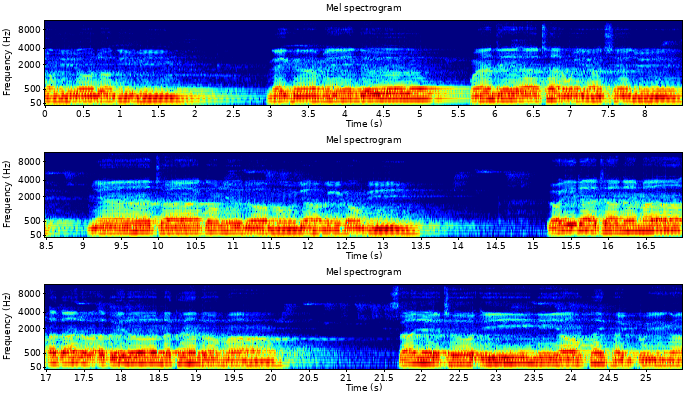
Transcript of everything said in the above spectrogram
ရောင်ကြီးတော်တို့သည်လီနေခမင်းသူ ဝမ်းခြင်းအထက်ဝေရရှဲ၍မြတ်ထွာကွန်မြူတော်မုံကြလေကုန်ပြီလောဣဒဌာနမအသားတော်အသွေးတော်နှခမ်းတော်မှာစာရထောဤနိယောင်ဖိုက်ဖိုက်ကိုင်ငါ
